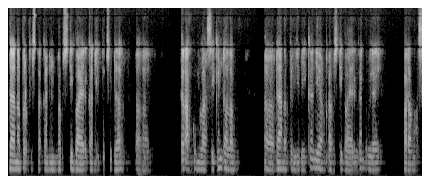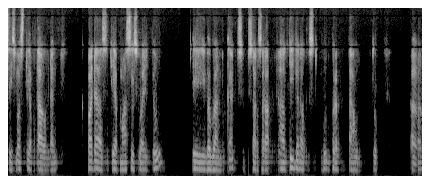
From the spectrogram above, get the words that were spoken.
dana perpustakaan yang harus dibayarkan itu sudah uh, terakumulasikan dalam uh, dana pendidikan yang harus dibayarkan oleh para mahasiswa setiap tahun. Dan kepada setiap mahasiswa itu dibebankan sebesar 300 ribu per tahun untuk uh,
